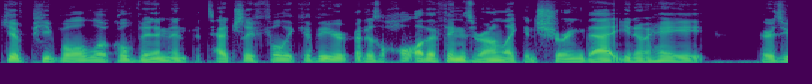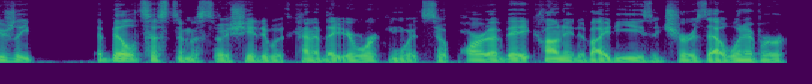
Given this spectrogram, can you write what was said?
give people a local Vim and potentially fully configure. But there's a whole other things around like ensuring that you know, hey, there's usually a build system associated with kind of that you're working with. So part of a cloud native IDEs ensures that whatever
